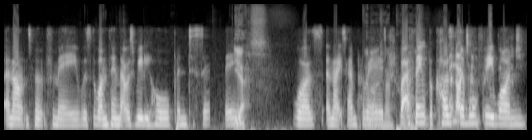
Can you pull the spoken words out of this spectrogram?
announcement for me. Was the one thing that I was really hoping to see. Yes. was a nighttime parade. nighttime But I think because there won't be one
